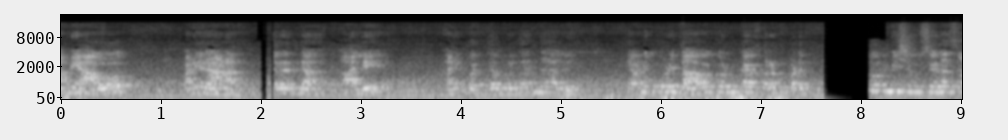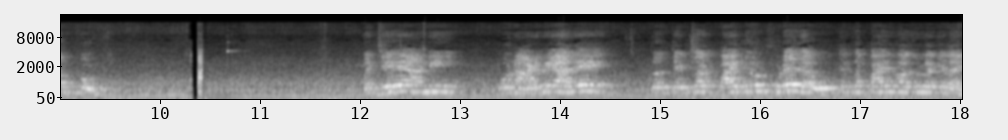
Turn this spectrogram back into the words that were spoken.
आम्ही आहोत आणि राहणार. आले आणि पंतप्रधान झाले. त्यामुळे कोणी दावा करून काय फरक पडत मी शिवसेना संपवली म्हणजे आम्ही कोण आडवे आले तर त्यांच्यावर पाय देऊन पुढे जाऊ. त्यांचा पाय बाजूला गेलाय.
